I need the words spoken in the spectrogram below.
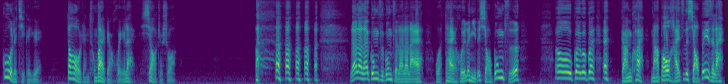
过了几个月，道人从外边回来，笑着说：“！”来来来，公子公子，来来来，我带回了你的小公子，哦，乖乖乖，哎，赶快拿包孩子的小杯子来。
